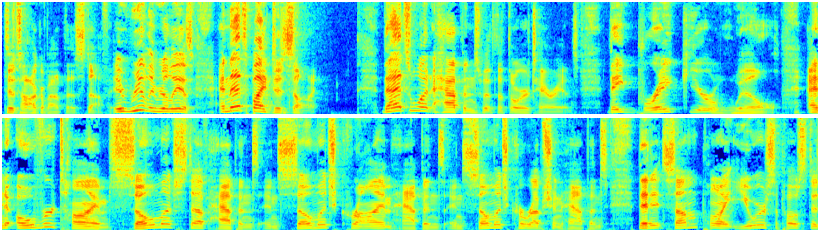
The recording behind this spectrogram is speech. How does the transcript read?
to talk about this stuff. It really, really is, and that's by design. That's what happens with authoritarians. They break your will. And over time, so much stuff happens, and so much crime happens, and so much corruption happens that at some point you are supposed to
